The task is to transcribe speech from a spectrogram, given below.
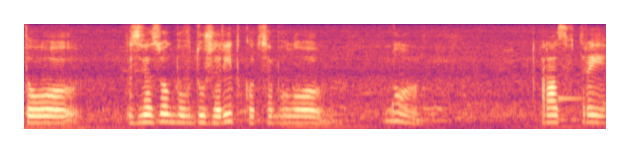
то зв'язок був дуже рідко, це було ну, раз в три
